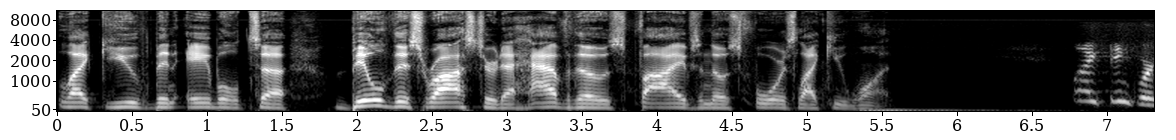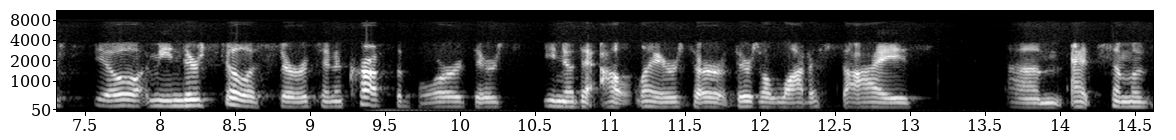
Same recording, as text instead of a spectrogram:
like you've been able to build this roster to have those fives and those fours like you want? Well, I think we're still. I mean, there's still a surge, and across the board, there's you know the outliers are. There's a lot of size um, at some of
